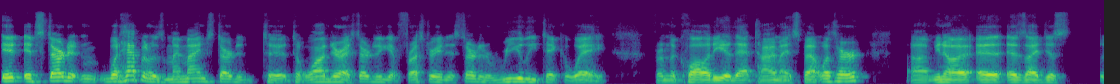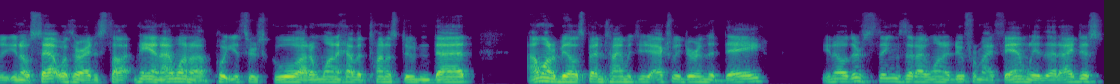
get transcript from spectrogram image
it it started. What happened was my mind started to to wander. I started to get frustrated. It started to really take away from the quality of that time I spent with her. Um, you know, as, as I just you know sat with her, I just thought, man, I want to put you through school. I don't want to have a ton of student debt. I want to be able to spend time with you actually during the day. You know, there's things that I want to do for my family that I just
